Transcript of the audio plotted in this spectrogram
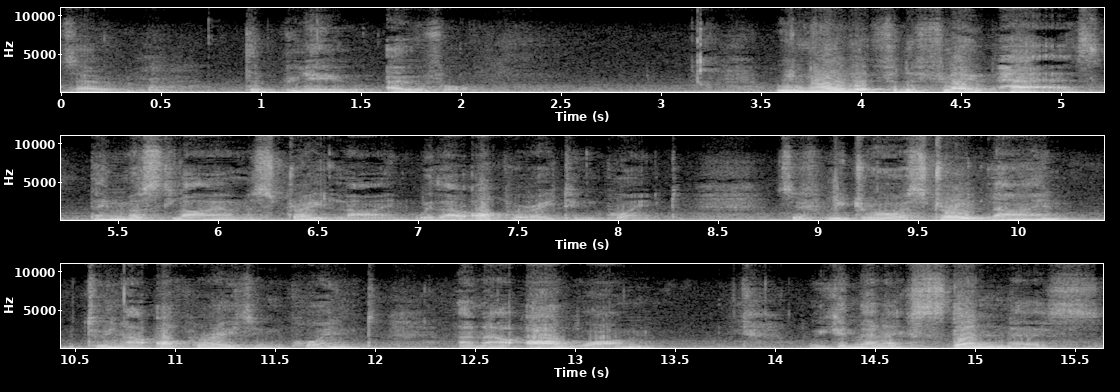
so the blue oval. We know that for the flow pairs, they must lie on a straight line with our operating point. So if we draw a straight line between our operating point and our R1, we can then extend this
